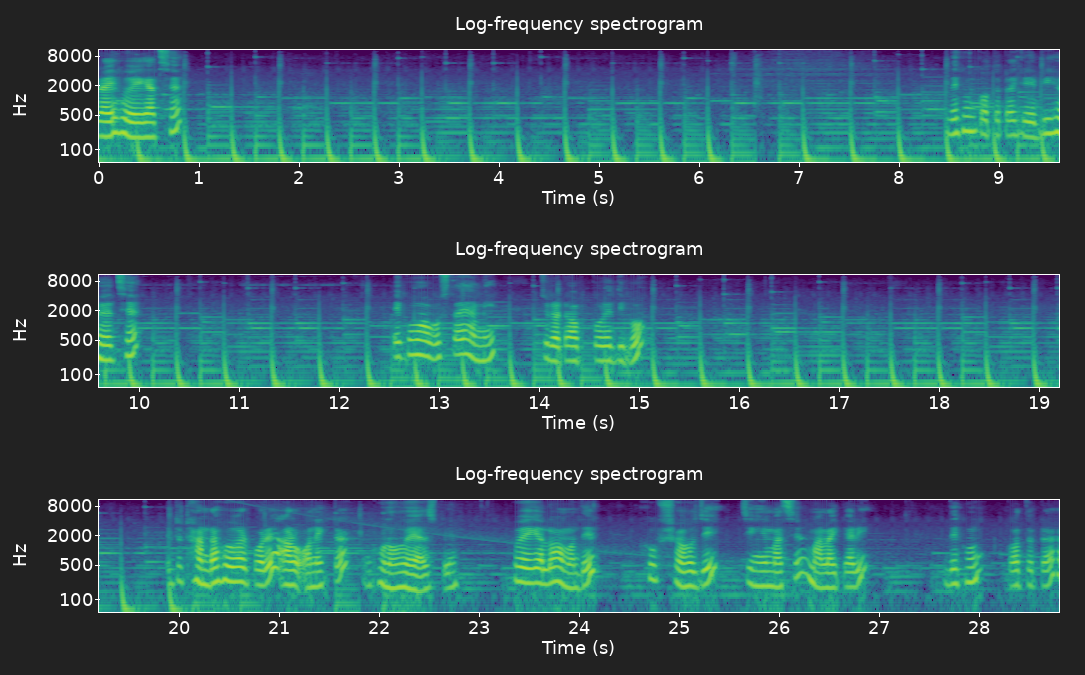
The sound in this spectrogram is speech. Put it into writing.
প্রায় হয়ে গেছে। দেখুন কতটা গ্রেভি হয়েছে। এরকম অবস্থায় আমি চুলাটা অফ করে দিব। এটা ঠান্ডা হওয়ার পরে আরও অনেকটা ঘন হয়ে আসবে। হয়ে গেল আমাদের খুব সহজেই চিংড়ি মাছের মালাইকারি। দেখুন কতটা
